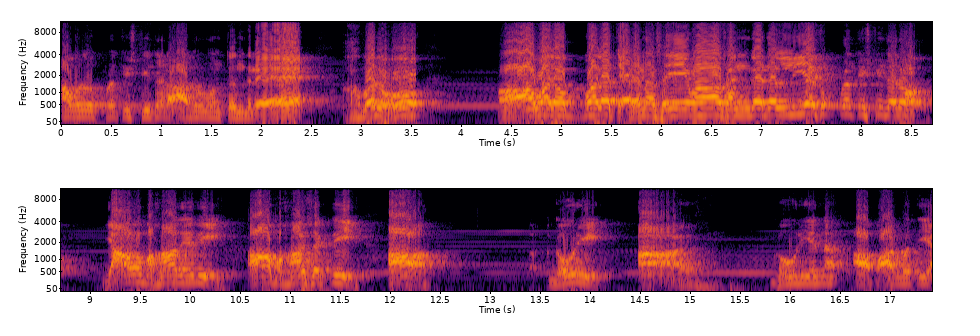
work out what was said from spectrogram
ಅವರು ಪ್ರತಿಷ್ಠಿತರಾದರು ಅಂತಂದರೆ ಅವರು ಅವಳೊಬ್ಬಳ ಚರಣ ಸೇವಾ ಸಂಘದಲ್ಲಿಯೇ ಸುಪ್ರತಿಷ್ಠಿತರು. ಯಾವ ಮಹಾದೇವಿ, ಆ ಮಹಾಶಕ್ತಿ, ಆ ಗೌರಿ, ಆ ಗೌರಿಯನ್ನು, ಆ ಪಾರ್ವತಿಯ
